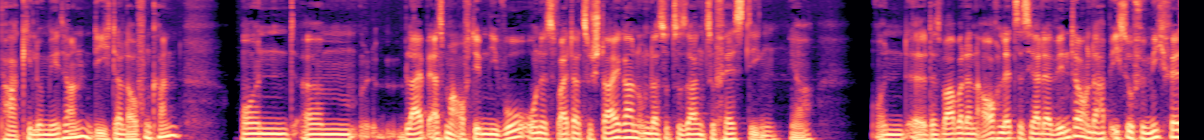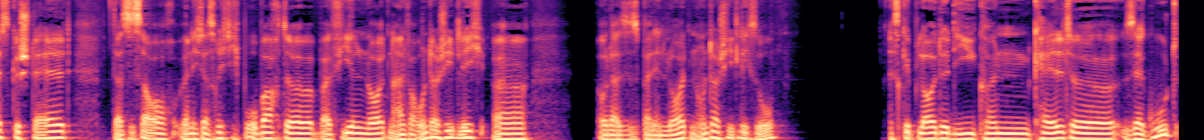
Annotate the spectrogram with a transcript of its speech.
paar Kilometern, die ich da laufen kann. Und ähm, bleib erstmal auf dem Niveau, ohne es weiter zu steigern, um das sozusagen zu festigen, ja. Und äh, das war aber dann auch letztes Jahr der Winter und da habe ich so für mich festgestellt, das ist auch, wenn ich das richtig beobachte, bei vielen Leuten einfach unterschiedlich. Äh, oder es ist bei den Leuten unterschiedlich so. Es gibt Leute, die können Kälte sehr gut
